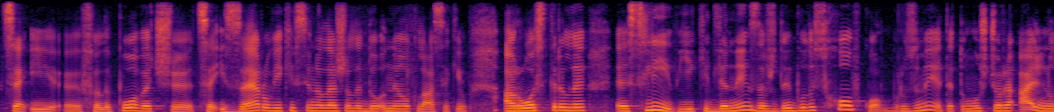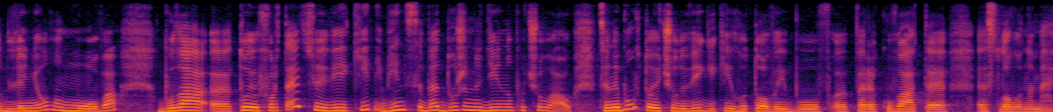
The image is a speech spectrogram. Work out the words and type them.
це і е, Филипович, е, це і Зеров, які всі належали до неокласиків, а розстріли е, слів, які для них завжди були сховком. Розумієте? Тому що реально для нього мова була тою фортецею, в якій він себе дуже надійно почував. Це не був той чоловік, який готовий був перекувати слово на меч.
